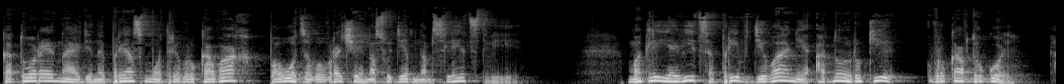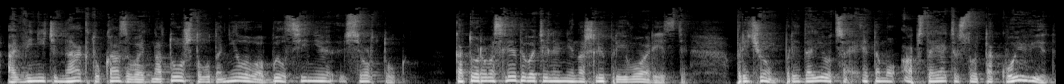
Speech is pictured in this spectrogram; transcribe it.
которые найдены при осмотре в рукавах по отзыву врачей на судебном следствии – могли явиться при вдевании одной руки в рукав другой. Обвинительный акт указывает на то, что у Данилова был синий сюртук, которого следователи не нашли при его аресте. Причем придается этому обстоятельству такой вид,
